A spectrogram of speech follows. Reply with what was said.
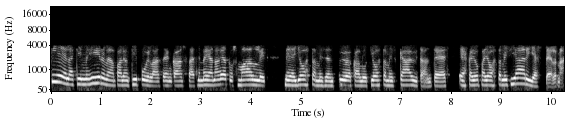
vieläkin me hirveän paljon kipuillaan sen kanssa, että ne meidän ajatusmallit – meidän johtamisen työkalut, johtamiskäytänteet, ehkä jopa johtamisjärjestelmä,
